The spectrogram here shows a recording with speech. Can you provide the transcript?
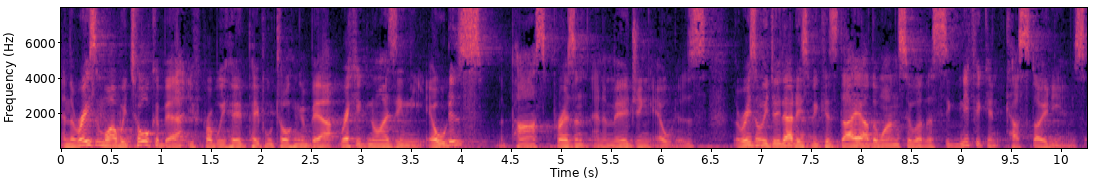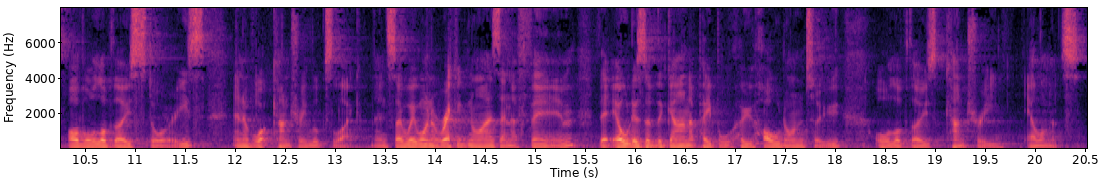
and the reason why we talk about, you've probably heard people talking about recognising the elders, the past, present, and emerging elders. The reason we do that is because they are the ones who are the significant custodians of all of those stories and of what country looks like. And so we want to recognise and affirm the elders of the Kaurna people who hold on to all of those country elements.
